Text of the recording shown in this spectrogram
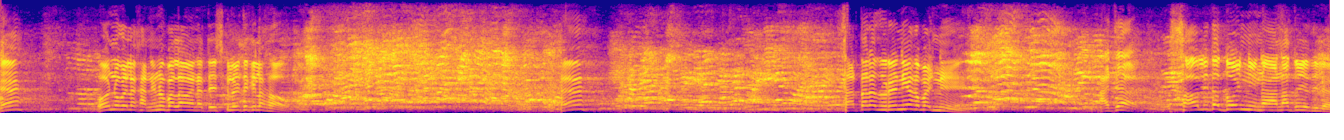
হ্যাঁ ও নকলে খানি নো পালা হয় না, তো স্কুলে কিলা খাও। হ্যাঁ সার তারা দূরে নিয়ে খাবাই নি? আচ্ছা চাউল ইতা দই নি না আনা দুইয়ে দিলে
